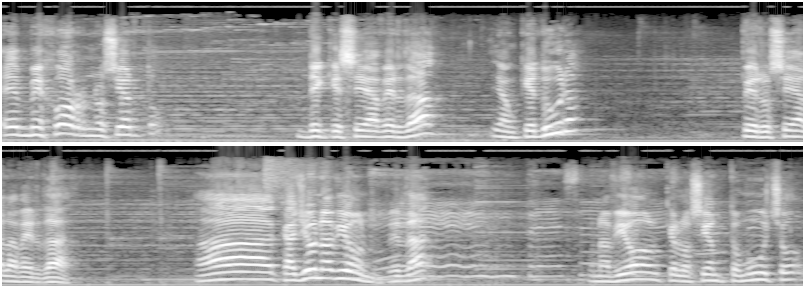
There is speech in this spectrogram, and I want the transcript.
Es mejor, ¿no es cierto?, de que sea verdad, y aunque dura, pero sea la verdad. Ah, cayó un avión, ¿verdad? Un avión que lo siento mucho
